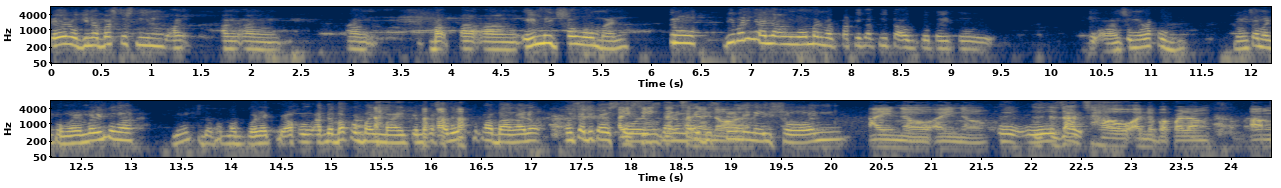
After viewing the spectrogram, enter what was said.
pero ginabastos nimo ang ang ang ang ba, pa, ang image sa woman through di ba niya na ang woman magpakita-kita og tutoy to kuan sumura ko nung sa man ko marin ko nga mo dapat mag-correct pero ako. At the back of my mind kay makasabot ko ka ba nga no? Unsa bitaw source na an ano, discrimination. I know, I know. oo That's how, ano ba, parang, ang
